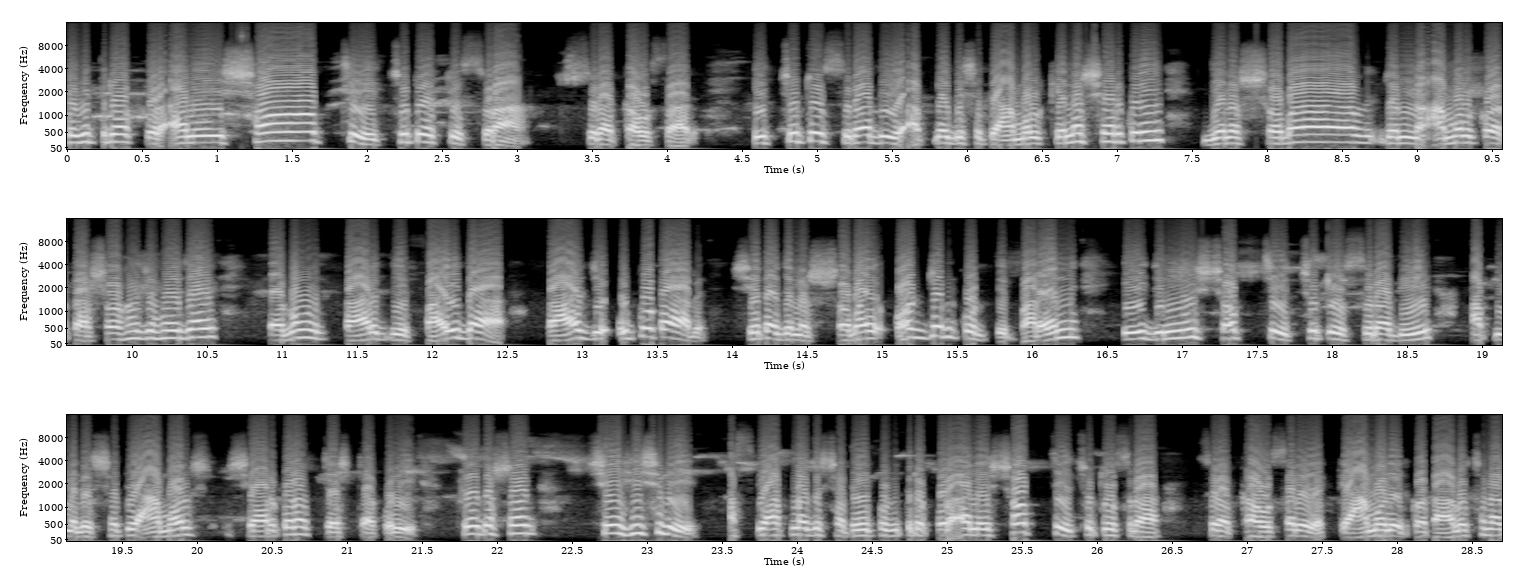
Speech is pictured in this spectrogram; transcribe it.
পবিত্র কোরআনের সবচেয়ে ছোট একটি সূরা সূরা কাউসার এই ছোট সূরা দিয়ে আপনাদের সাথে আমল কেন শেয়ার করি? যেন সবার জন্য আমল করাটা সহজ হয়ে যায় এবং তার যে ফায়দা, তার যে উপকার, সেটা যেন সবাই অর্জন করতে পারেন। এই জন্য সবচেয়ে ছোট সূরা দিয়ে আপনাদের সাথে আমল শেয়ার করার চেষ্টা করি। প্রিয় দর্শক সেই হিসেবে আজকে আপনাদের সাথে পবিত্র কোরআনের সবচেয়ে ছোট সূরা সূরা কাউসারের একটি আমলের কথা আলোচনা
